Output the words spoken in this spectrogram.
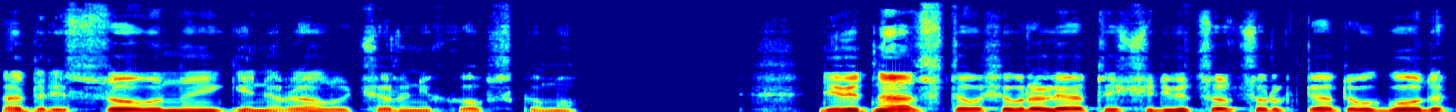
адресованный генералу Черняховскому. 19 февраля 1945 года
